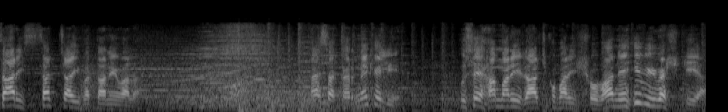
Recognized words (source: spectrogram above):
सारी सच्चाई बताने वाला ऐसा करने के लिए उसे हमारी राजकुमारी शोभा ने ही विवश किया।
